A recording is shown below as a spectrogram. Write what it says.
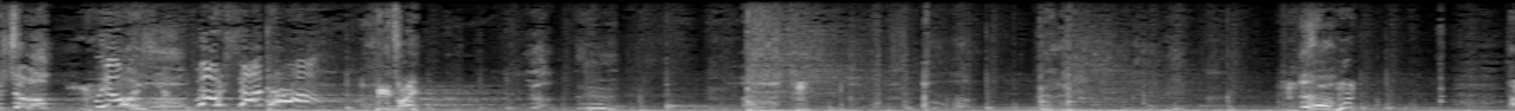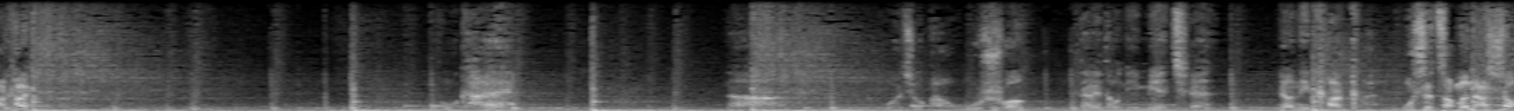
小狼，不要不要杀他！闭嘴！打开！不开，那我就把无双带到你面前，让你看看我是怎么拿少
